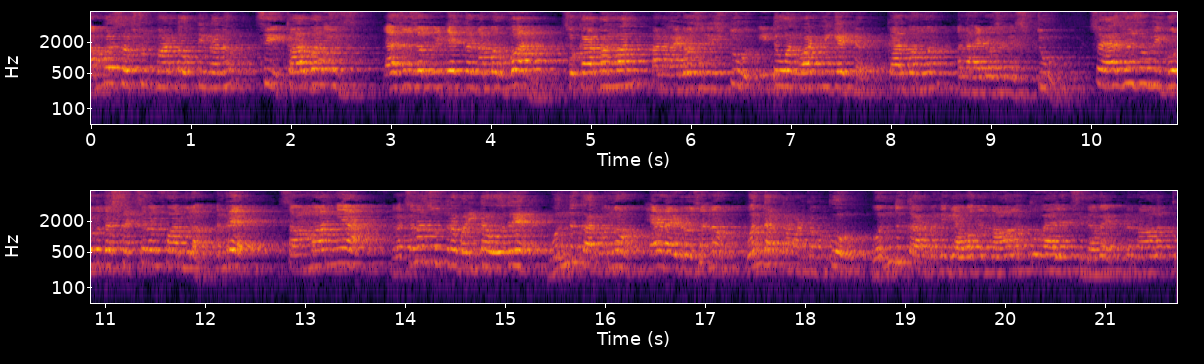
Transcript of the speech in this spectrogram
number substitute ಮಾಡ್ತಾ ಹೋಗ್ತೀನಿ ನಾನು C carbon is As usual, we take the number 1. So carbon 1 and hydrogen is 2. Into 1, what we get? Carbon 1 and hydrogen is 2. So as usual, we go to the structural formula. ಅಂದ್ರೆ ಸಾಮಾನ್ಯ ರಚನಾ ಸೂತ್ರ ಬರಿತಾ ಹೋದ್ರೆ ಒಂದು ಕಾರ್ಬನ್ ಎರಡು ಹೈಡ್ರೋಜನ್ ಒಂದು ಅರ್ಥ ಮಾಡ್ಕೋಬೇಕು ಒಂದು ಕಾರ್ಬನ್ ಯಾವಾಗಲೂ ನಾಲ್ಕು ವ್ಯಾಲೆನ್ಸ್ ಇದಾವೆ ಅಂದ್ರೆ ನಾಲ್ಕು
